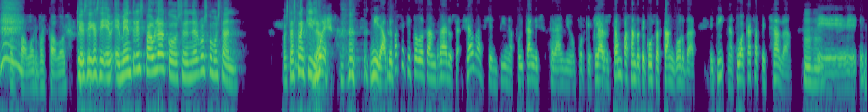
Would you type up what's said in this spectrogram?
Por favor, por favor. Que siga así. E, e mentres, Paula, cos nervos como están? O estás tranquila? Bueno, mira, o que pasa é que todo tan raro, o sea, xa da Argentina foi tan extraño, porque claro, están pasándote cousas tan gordas, e ti na túa casa pechada, Uh eh, -huh.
